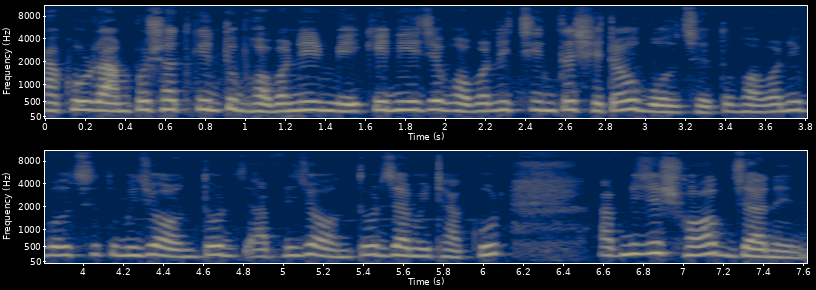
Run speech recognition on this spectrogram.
ঠাকুর রামপ্রসাদ কিন্তু ভবানীর মেয়েকে নিয়ে যে ভবানীর চিন্তা সেটাও বলছে। তো ভবানী বলছে, তুমি যে অন্তর, আপনি যে অন্তর্জামী ঠাকুর, আপনি যে সব জানেন,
